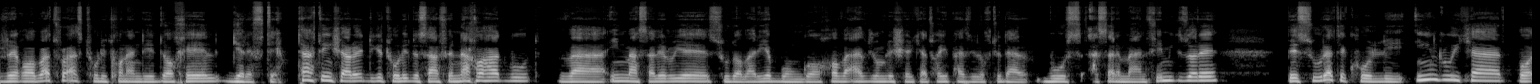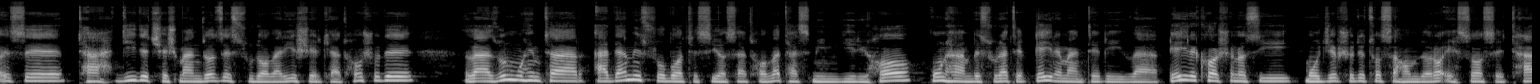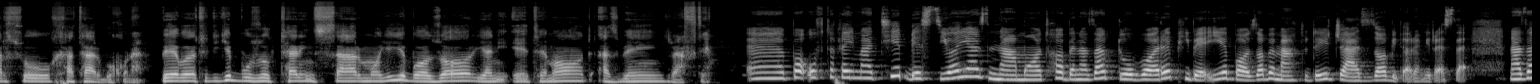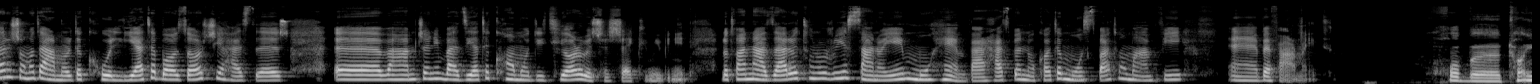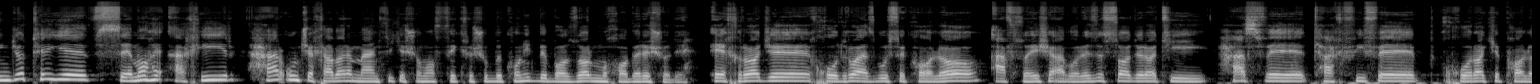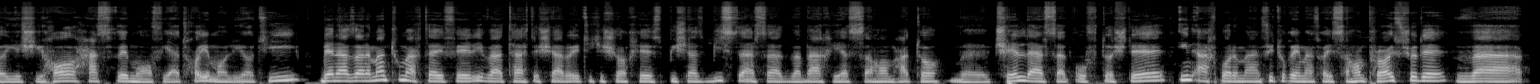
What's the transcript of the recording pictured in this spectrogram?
رقابت رو از تولید کننده داخل گرفته. تحت این شرایط دیگه تولید به صرفه نخواهد بود و این مسئله روی سوداوری بنگاه ها و از جمله شرکت های پذیرفته در بورس اثر منفی می‌گذاره. به صورت کلی این روی کرد باعث تهدید چشمانداز سوداوری شرکت ها شده و از اون مهمتر عدم ثبات سیاست ها و تصمیم گیری ها اون هم به صورت غیر منطقی و غیر کارشناسی موجب شده تا سهامدارا احساس ترس و خطر بکنن. به عبارت دیگه بزرگترین سرمایه بازار یعنی اعتماد از بین رفته. با افت قیمتی بسیاری از نمادها به نظر دوباره پی بازار به محدوده جذابی داره می‌رسه. نظر شما در مورد کلیت بازار چی هستش؟ و همچنین وضعیت کامودیتی ها رو به چه شکل می‌بینید؟ لطفا نظرتون رو روی صنایع مهم بر حسب نکات مثبت و منفی بفرمایید. خب تا اینجا طی سه ماه اخیر هر اون چه خبر منفی که شما فکرشو بکنید به بازار مخابره شده. اخراج خودرو از بورس کالا افزایش عوارض صادراتی حذف تخفیف خوراک پالایشی ها حذف معافیت های مالیاتی به نظر من تو مقطع فعلی و تحت شرایطی که شاخص بیش از 20 درصد و برخی از سهام حتی 40 درصد افت داشته این اخبار منفی تو قیمت های سهام price شده و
